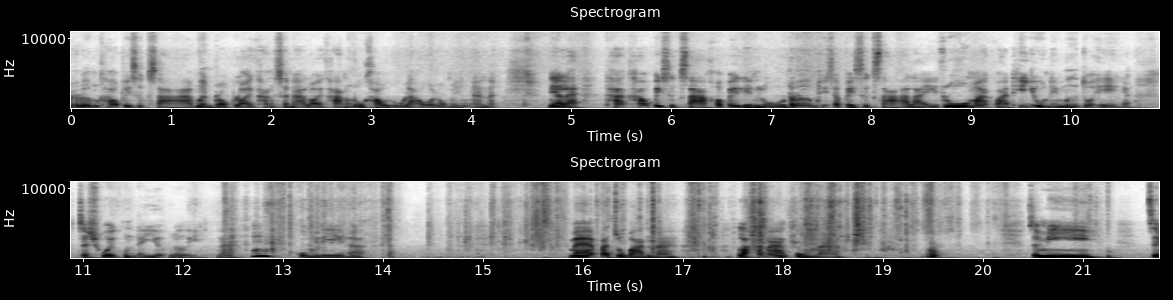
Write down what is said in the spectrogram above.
เริ่มเข้าไปศึกษาเหมือนรบร้อยครั้งชนะร้อยครั้งรู้เขารู้เราอารมณ์อย่างนั้นน่ะเนี่ยแหละ ถ้าเข้าไปศึกษาเข้าไปเรียนรู้ เริ่มที่จะไปศึกษาอะไรรู้มากกว่าที่อยู่ในมือตัวเองอะจะช่วยคุณได้เยอะเลยนะอืมกุมดีค่ะ แม้ปัจจุบันนะลัคนากลุ่มนะ จะมีจะ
